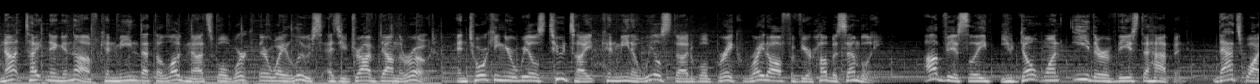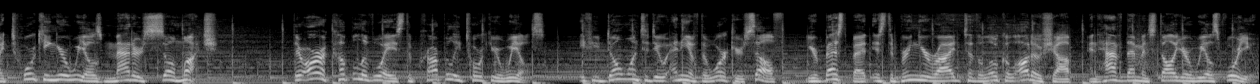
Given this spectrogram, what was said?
Not tightening enough can mean that the lug nuts will work their way loose as you drive down the road, and torquing your wheels too tight can mean a wheel stud will break right off of your hub assembly. Obviously, you don't want either of these to happen. That's why torquing your wheels matters so much. There are a couple of ways to properly torque your wheels. If you don't want to do any of the work yourself, your best bet is to bring your ride to the local auto shop and have them install your wheels for you.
